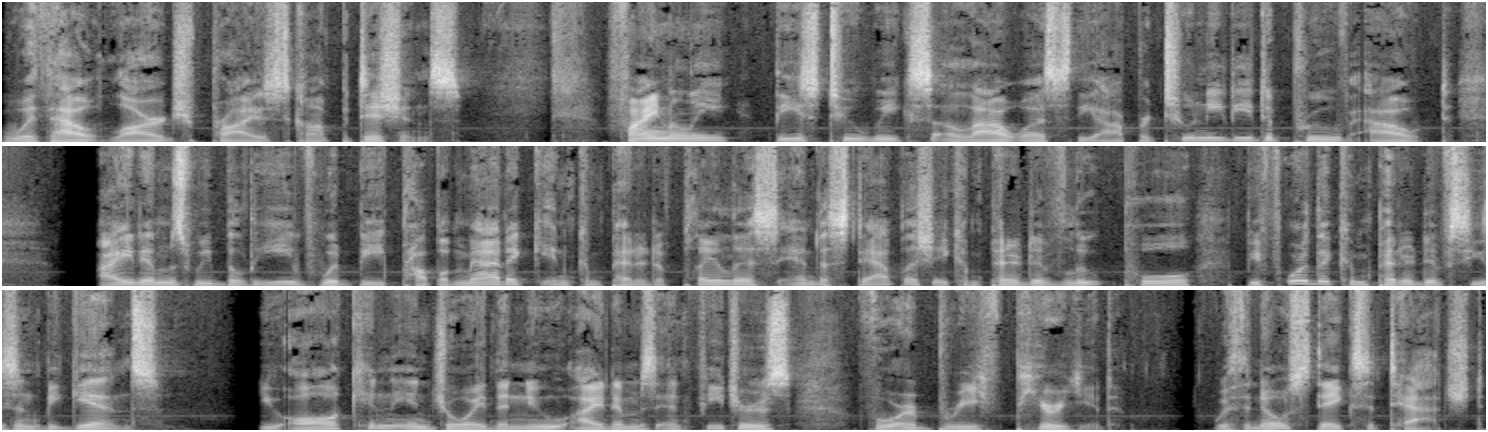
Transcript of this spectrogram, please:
without large prized competitions. Finally, these two weeks allow us the opportunity to prove out items we believe would be problematic in competitive playlists and establish a competitive loot pool before the competitive season begins. You all can enjoy the new items and features for a brief period, with no stakes attached,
